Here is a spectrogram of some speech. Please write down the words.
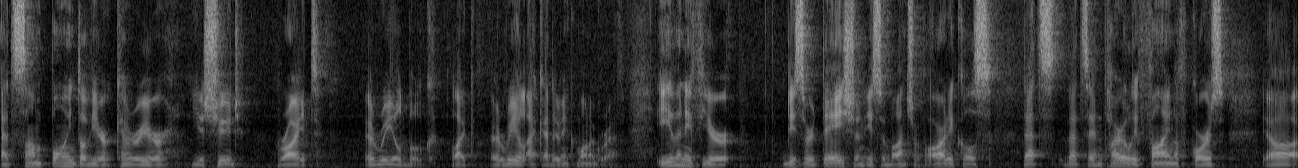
at some point of your career, you should write a real book, like a real academic monograph. even if your dissertation is a bunch of articles, that's, that's entirely fine, of course, uh,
